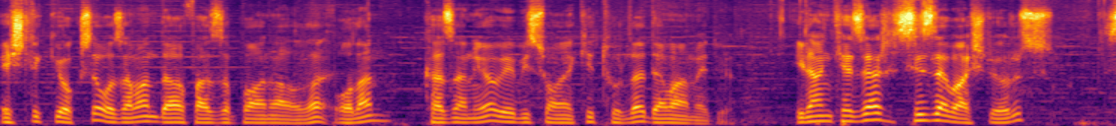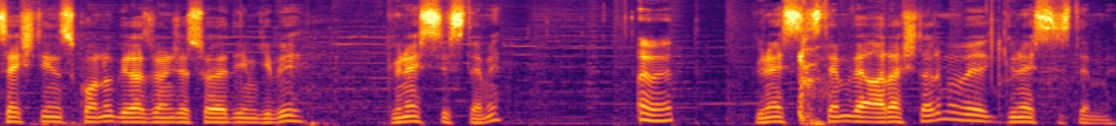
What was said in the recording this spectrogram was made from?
Eşitlik yoksa o zaman daha fazla puanı alan- olan kazanıyor ve bir sonraki turda devam ediyor. İlhan Kezer sizle başlıyoruz. Seçtiğiniz konu biraz önce söylediğim gibi güneş sistemi. Evet. Güneş sistemi ve araçları mı ve güneş sistemi mi?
